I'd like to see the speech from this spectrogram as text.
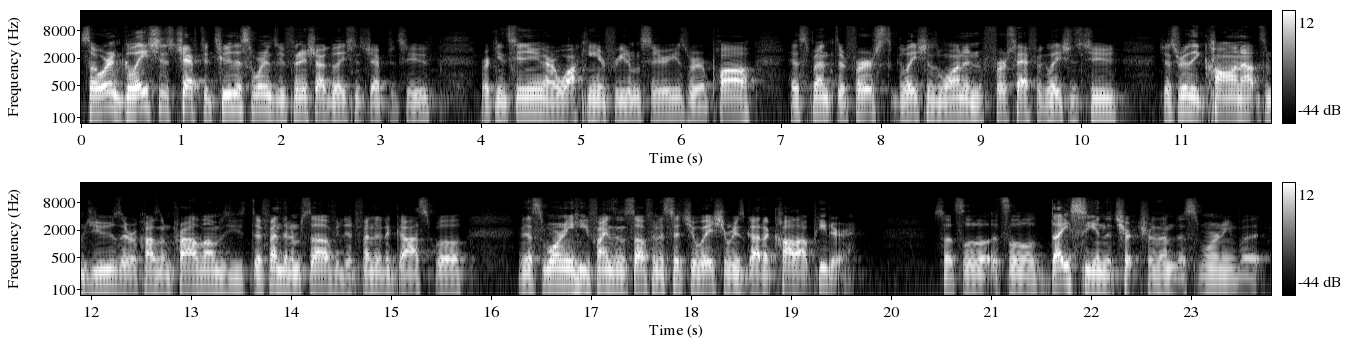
So we're in Galatians chapter 2 this morning as we finish out Galatians chapter 2. We're continuing our Walking in Freedom series where Paul has spent the first Galatians 1 and first half of Galatians 2 just really calling out some Jews that were causing problems. He's defended himself, he defended the gospel. And this morning he finds himself in a situation where he's got to call out Peter. So it's a little it's a little dicey in the church for them this morning, but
